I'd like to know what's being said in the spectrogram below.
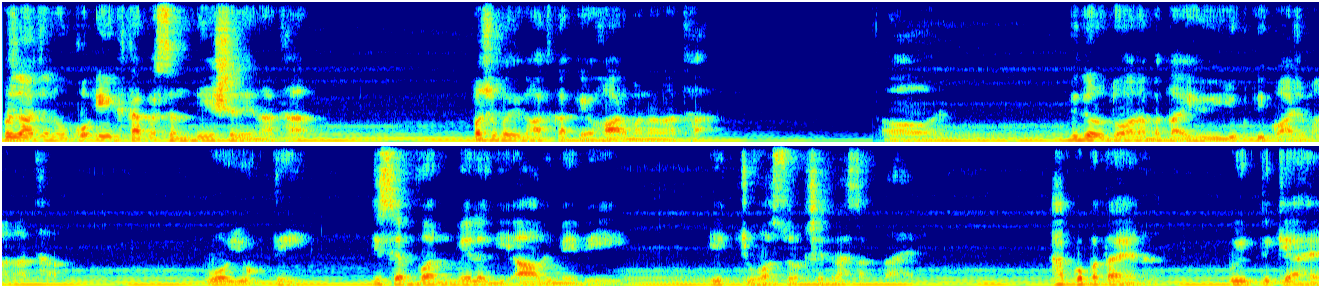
प्रजाजनों को एकता का संदेश देना था। पशुपतिनाथ का त्योहार मनाना था। और विदुर द्वारा बताई हुई युक्ति को आजमाना था। वो युक्ति जिसे वन में लगी आग में भी एक चूहा सुरक्षित रह सकता है। आपको पता है ना, वो युक्ति क्या है?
